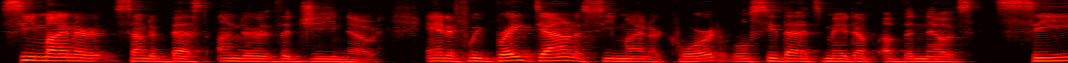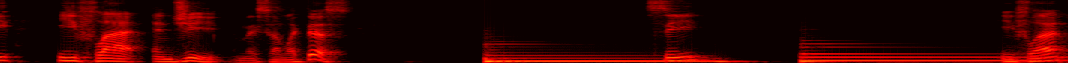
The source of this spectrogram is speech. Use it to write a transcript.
C minor sounded best under the G note. And if we break down a C minor chord, we'll see that it's made up of the notes C, E flat, and G. And they sound like this C, E flat,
